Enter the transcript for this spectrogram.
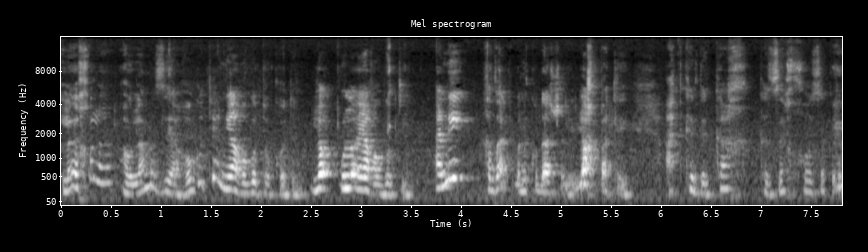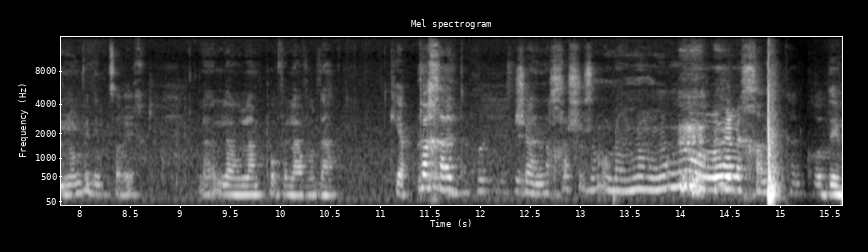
לא יכולה, העולם הזה יהרוג אותי, אני אהרוג אותו קודם. לא, הוא לא יהרוג אותי. אני חזק בנקודה שלי, לא אכפת לי. עד כדי כך, כזה חוזק, אני לא מבינים צריך. לעולם פה ולעבודה. כי הפחד שהנחש הזה אומר, נו, נו, נו, לא יהיה לך מכאן קודם.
